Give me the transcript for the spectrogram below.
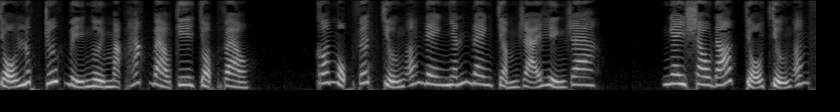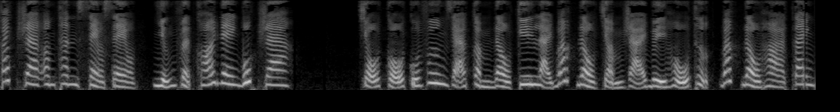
Chỗ lúc trước bị người mặc hắc vào kia chộp vào. Có một vết chưởng ấm đen nhánh đang chậm rãi hiện ra. Ngay sau đó, chỗ chưởng ấm phát ra âm thanh xèo xèo, những vệt khói đen bút ra. Chỗ cổ của vương giả cầm đầu kia lại bắt đầu chậm rãi bị hữu thực, bắt đầu hòa tan.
